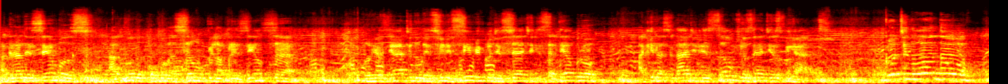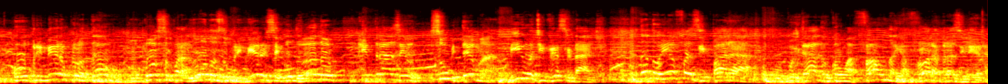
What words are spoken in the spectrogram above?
Agradecemos a toda a população pela presença no resgate do desfile cívico de 7 de setembro, aqui na cidade de São José de Espinharas. Continuando o primeiro pelotão, composto por alunos do primeiro e segundo ano, que trazem o subtema biodiversidade, dando ênfase para o cuidado com a fauna e a flora brasileira.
